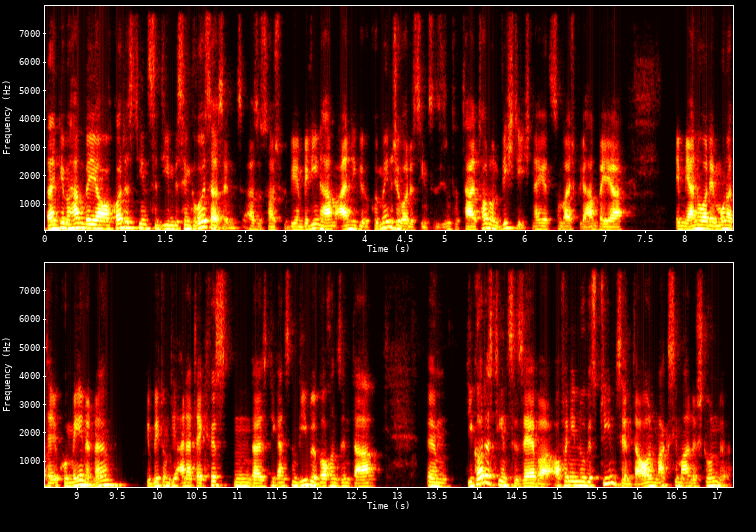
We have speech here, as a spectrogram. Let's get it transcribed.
Dann haben wir ja auch Gottesdienste, die ein bisschen größer sind. Also zum Beispiel wir in Berlin haben einige ökumenische Gottesdienste, die sind total toll und wichtig. Ne? Jetzt zum Beispiel haben wir ja im Januar den Monat der Ökumene, ne? Gebet um die Einheit der Christen, da ist die ganzen Bibelwochen sind da. Ähm, die Gottesdienste selber, auch wenn die nur gestreamt sind, dauern maximal eine Stunde.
